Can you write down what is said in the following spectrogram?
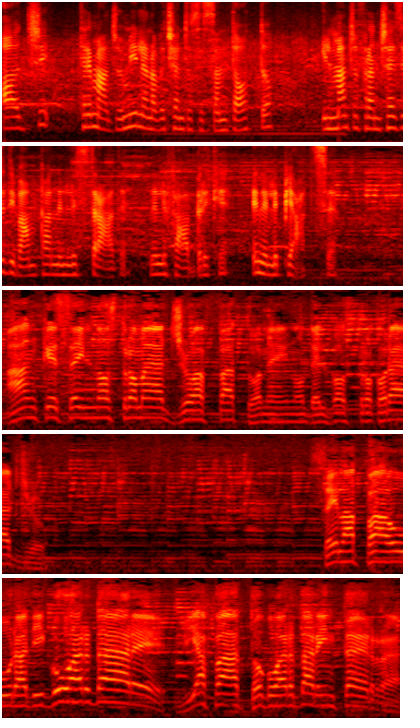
Oggi, 3 maggio 1968, il maggio francese divampa nelle strade, nelle fabbriche e nelle piazze anche se il nostro omaggio ha fatto a meno del vostro coraggio. Se la paura di guardare vi ha fatto guardare in terra,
